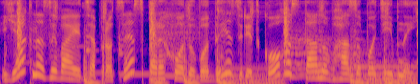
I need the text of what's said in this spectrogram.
Як називається процес переходу води з рідкого стану в газоподібний?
